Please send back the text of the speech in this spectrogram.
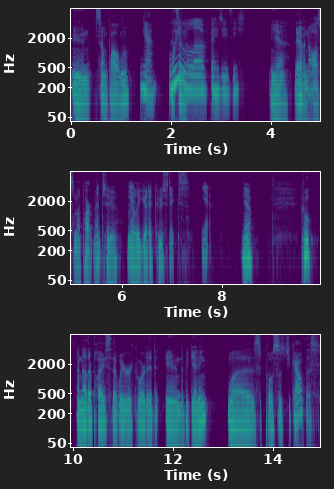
in Sao Paulo. Yeah. That's we an- love Perdizes. Yeah, they have an awesome apartment too. Yeah. Really good acoustics. Yeah. Yeah. Cool. Another place that we recorded in the beginning was Poços de Caldas,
